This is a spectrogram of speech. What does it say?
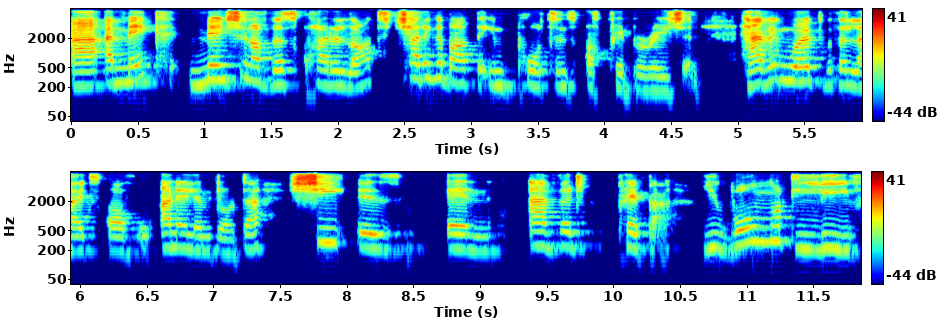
Uh, I make mention of this quite a lot, chatting about the importance of preparation. Having worked with the likes of Anele Mdoda, she is an avid prepper. You will not leave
